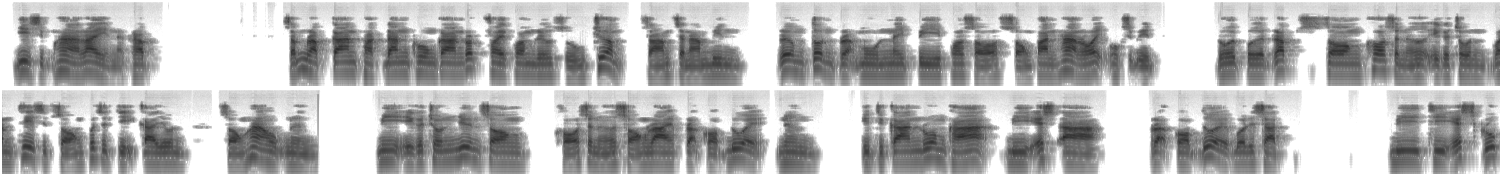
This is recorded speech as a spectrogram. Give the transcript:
25 ไร่นะครับสำหรับการผลักดันโครงการรถไฟความเร็วสูงเชื่อม 3 สนามบิน เริ่มต้นประมูลในปีพศ 2561 โดยเปิดรับซองข้อเสนอเอกชนวันที่ 12 พฤศจิกายน 2561 มีเอกชนยื่นซอง อเสนอ 2 รายประกอบด้วย 1. กิจการร่วมค้า BSR ประกอบด้วยบริษัท BTS Group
